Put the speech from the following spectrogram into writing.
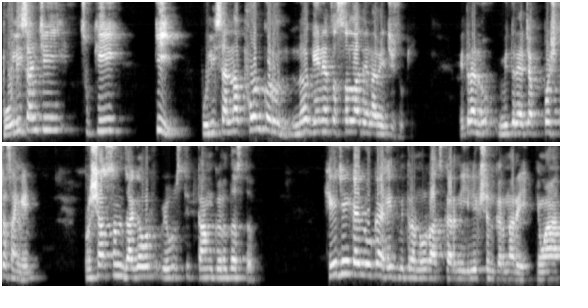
पोलिसांची चुकी की पोलिसांना फोन करून न घेण्याचा सल्ला देणाऱ्याची चुकी. मित्रांनो मी तर याच्या स्पष्ट सांगेन. प्रशासन जागेवर व्यवस्थित काम करत असतं. हे जे काही लोक आहेत मित्रांनो राजकारणी इलेक्शन करणारे किंवा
